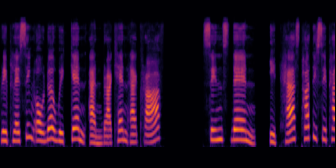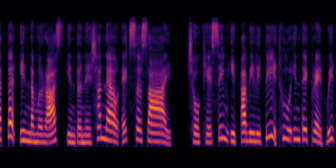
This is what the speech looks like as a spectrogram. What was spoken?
replacing older Viggen and Draken aircraft. Since then, it has participated in numerous international exercises, showcasing its ability to integrate with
